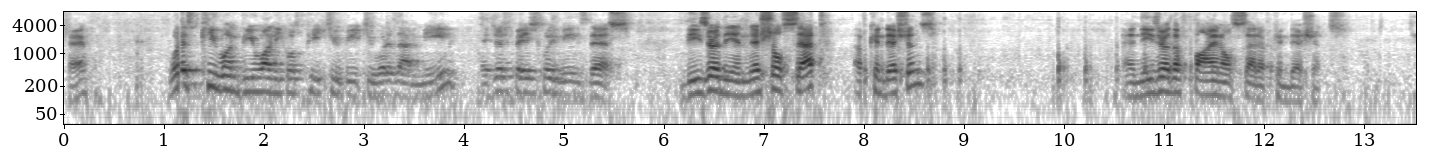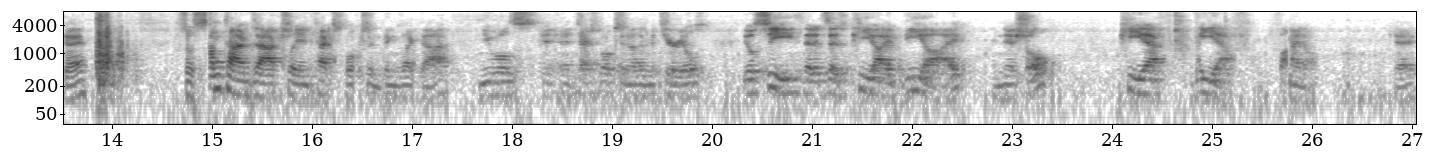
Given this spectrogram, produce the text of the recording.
Okay? What does P1 V1 equals P2 V2? What does that mean? It just basically means this. These are the initial set of conditions, and these are the final set of conditions. Okay? So sometimes actually in textbooks and things like that, you will, in textbooks and other materials, you'll see that it says PIVI, initial, PFVF, final. Okay?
